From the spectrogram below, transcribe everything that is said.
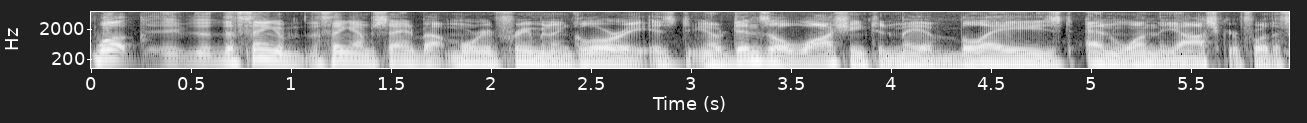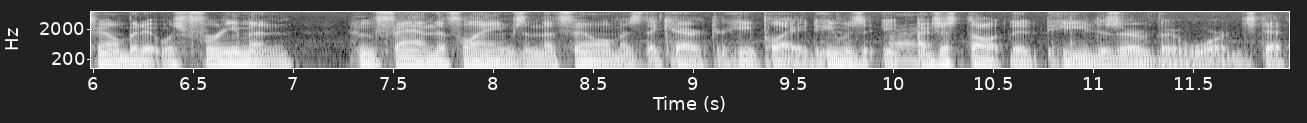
Well, the thing the thing I'm saying about Morgan Freeman and Glory is you know Denzel Washington may have blazed and won the Oscar for the film, but it was Freeman who fanned the flames in the film as the character he played. He was I just thought that he deserved the award instead.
